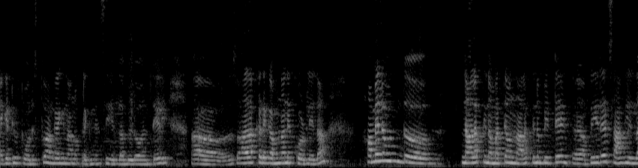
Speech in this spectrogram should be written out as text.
ನೆಗೆಟಿವ್ ತೋರಿಸ್ತು. ಹಂಗಾಗಿ ನಾನು ಪ್ರೆಗ್ನೆನ್ಸಿ ಇಲ್ಲ ಬಿಡು ಅಂತೇಳಿ ಸೊ ಆ ಕಡೆ ಗಮನನೇ ಕೊಡಲಿಲ್ಲ. ಆಮೇಲೆ ಒಂದು ನಾಲ್ಕು ದಿನ, ಮತ್ತೆ ಒಂದು ನಾಲ್ಕು ದಿನ ಬಿಟ್ಟೆ ಪೀರಿಯಡ್ಸ್ ಆಗಲಿಲ್ಲ.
